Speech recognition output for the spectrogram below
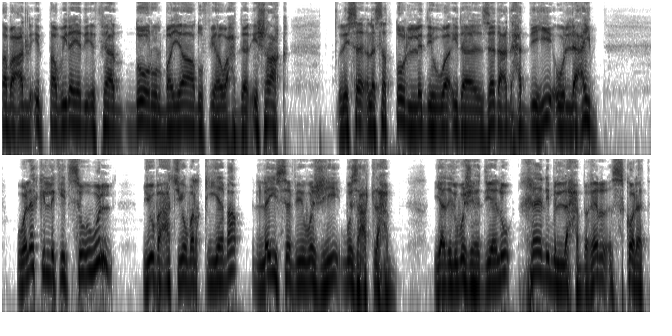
طبعا الايد الطويله يعني فيها الدور والبياض وفيها واحد الإشراق. ليس ليس الطول الذي هو إذا زاد عن حده ولا عيب ولكن اللي كيتسول يبعث يوم القيامة ليس في وجهه مزعه لحم. يعني الوجه ديالو خالي من اللحم غير السكولات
